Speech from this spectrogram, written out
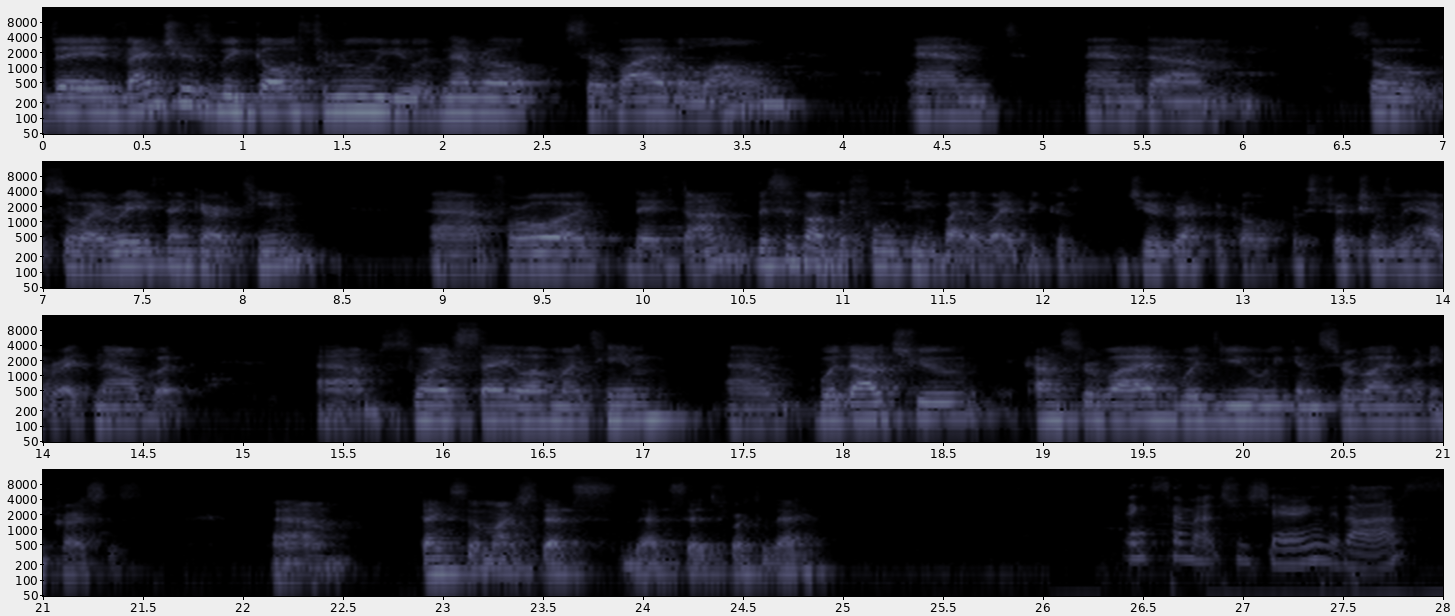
the adventures we go through you would never survive alone. And and um, so so i really thank our team uh, for all they've done. This is not the full team by the way because geographical restrictions we have right now but um, just wanted to say I love my team. Um, without you can't survive. With you we can survive any crisis. Um, thanks so much. That's that's it for today. Thanks so much for sharing with us.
